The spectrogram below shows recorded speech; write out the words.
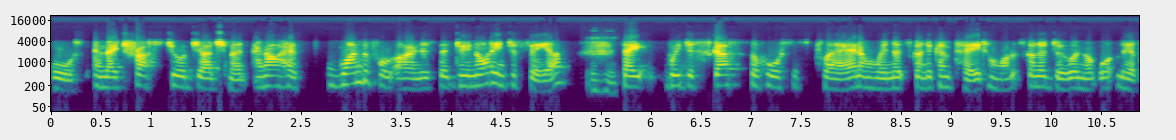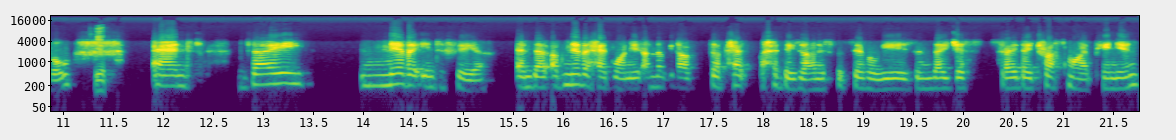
horse and they trust your judgment. And I have wonderful owners that do not interfere. Mhm. They we discuss the horse's plan and when it's going to compete and what it's going to do and at what level. Yep. And they never interfere. And that, I've never had one yet. And you know, I've had, had these owners for several years, and they just say they trust my opinion.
